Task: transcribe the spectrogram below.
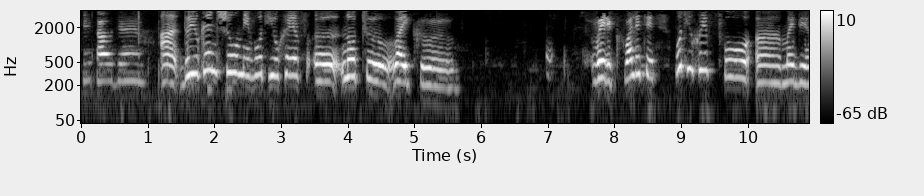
three thousand. Uh, do you can show me what you have? Uh, not uh, like uh, very quality. What you have for uh, maybe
